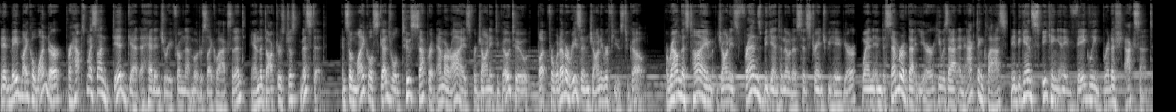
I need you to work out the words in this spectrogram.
And it made Michael wonder perhaps my son did get a head injury from that motorcycle accident, and the doctors just missed it. And so Michael scheduled two separate MRIs for Johnny to go to, but for whatever reason, Johnny refused to go. Around this time, Johnny's friends began to notice his strange behavior when, in December of that year, he was at an acting class and he began speaking in a vaguely British accent.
